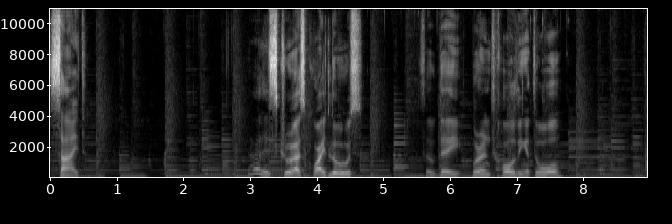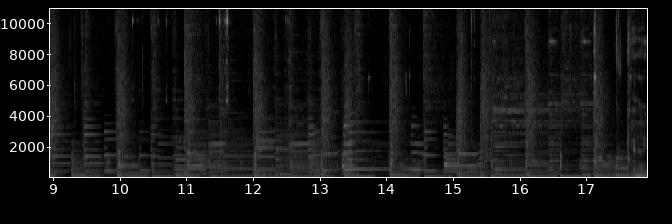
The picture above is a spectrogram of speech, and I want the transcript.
side. Uh, this screw is quite loose, so they weren't holding at all. Okay.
